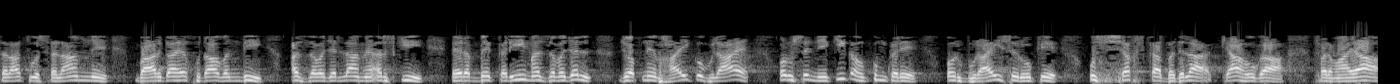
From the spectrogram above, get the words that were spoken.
سلاۃ والسلام نے بارگاہ خدا بندی از وجلہ میں عرض کی، اے رب کریم از وجل، جو اپنے بھائی کو بلائے اور اسے نیکی کا حکم کرے اور برائی سے روکے، اس شخص کا بدلہ کیا ہوگا؟ فرمایا،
